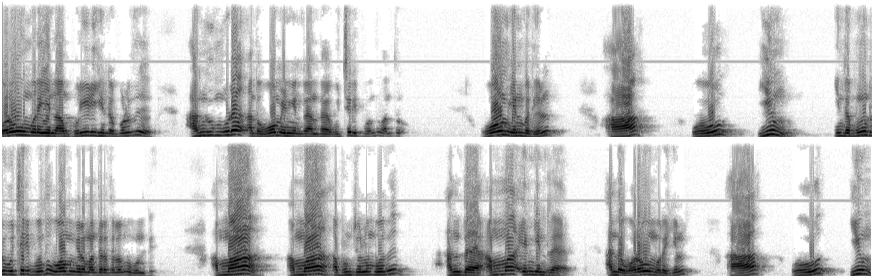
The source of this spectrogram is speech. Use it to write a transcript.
உறவு முறையை நாம் குறியிடுகின்ற பொழுது அங்கும் கூட அந்த ஓம் என்கின்ற அந்த உச்சரிப்பு வந்து வந்துடும் ஓம் என்பதில் ஆ உ இம் இந்த மூன்று உச்சரிப்பு வந்து ஓம்ங்கிற மந்திரத்துல வந்து உண்டு. அம்மா அம்மா அப்படின்னு சொல்லும்போது அந்த அம்மா என்கின்ற அந்த உறவு முறையில் ஆ உ இம்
